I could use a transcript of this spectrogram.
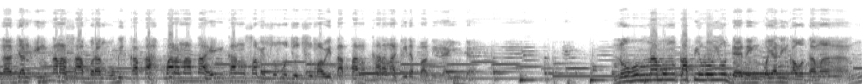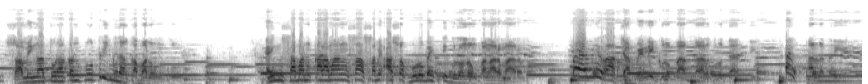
Najan ing tanah Sabrang ugi kathah para nata hingkang sami sumujud Sumawitatan karena kina bagina yuda. Nuhun namung kapiluyu dening koyaning kautamaan sami ngaturaken putri minangka panungku eng saban kalamangsa sami asok bulu bekti gulunung pangarmarem Peni raja peni guru bakal guru dadi. Eh, alat dia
